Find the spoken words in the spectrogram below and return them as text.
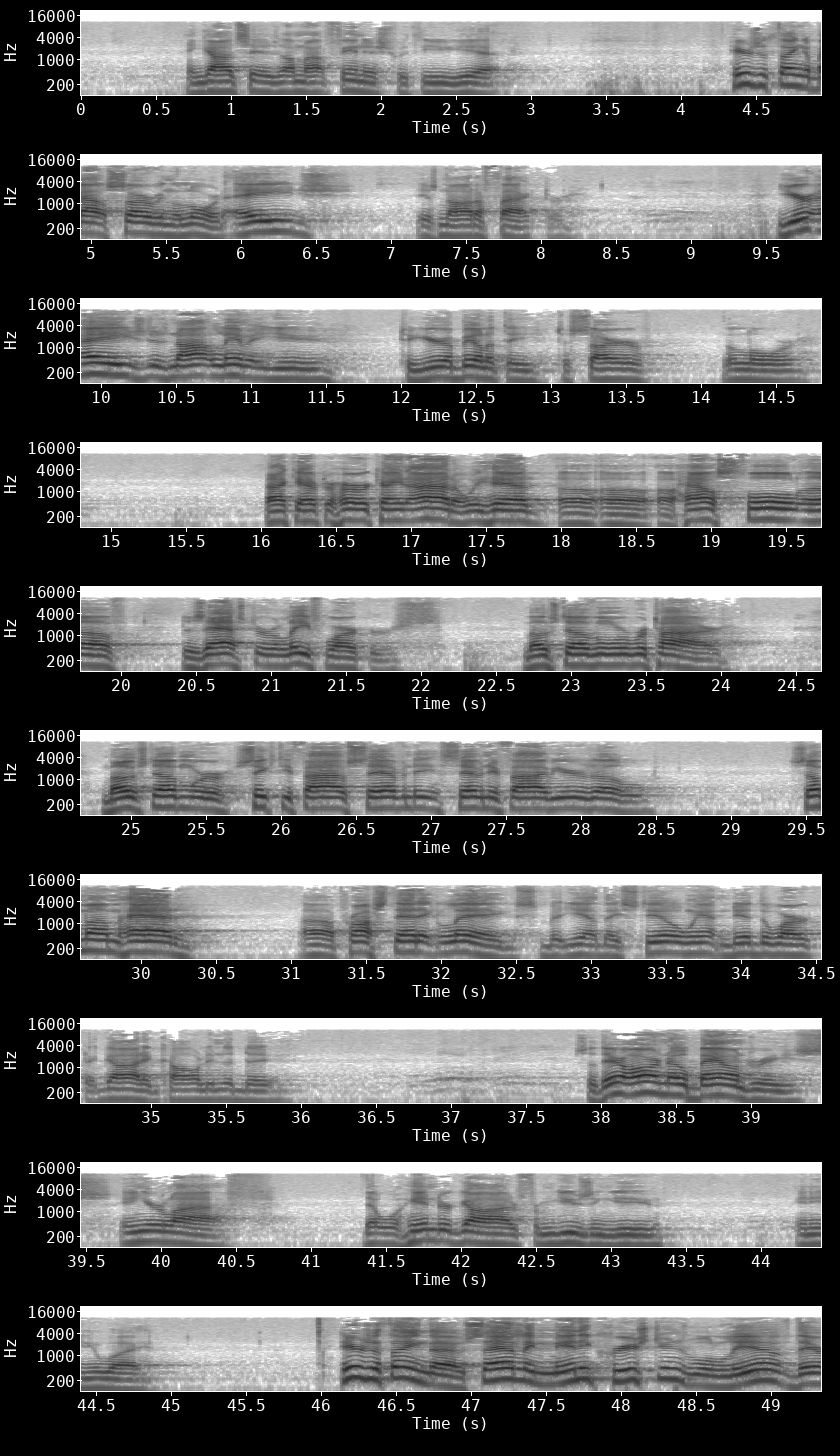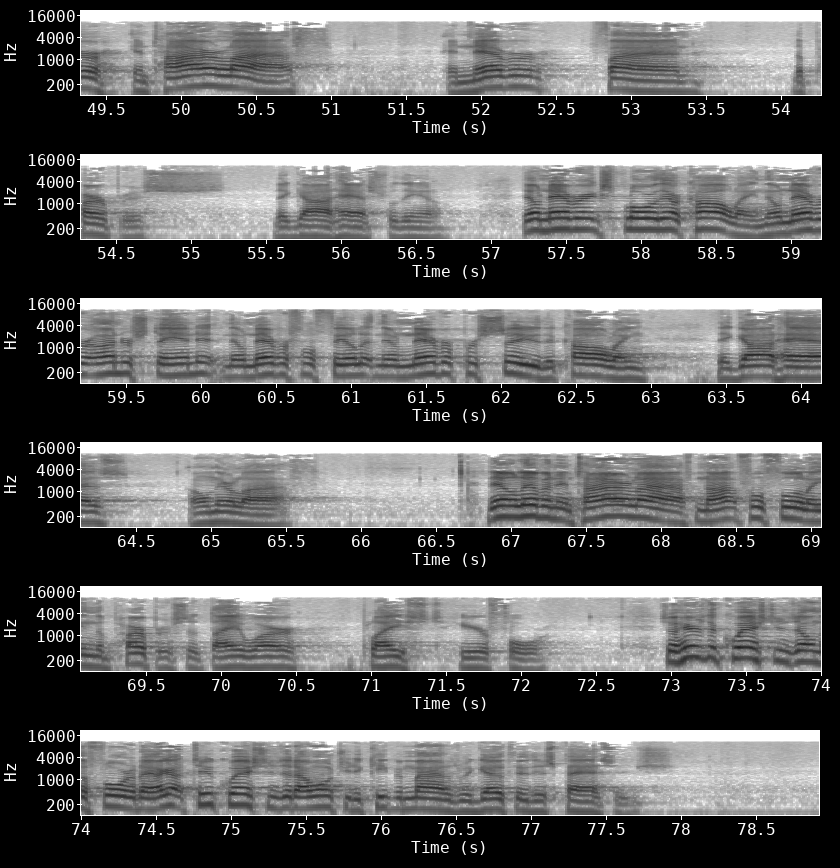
And God says, I'm not finished with you yet. Here's the thing about serving the Lord age is not a factor. Your age does not limit you to your ability to serve the Lord. Back after Hurricane Ida, we had a, a, a house full of disaster relief workers. Most of them were retired. Most of them were 65, 70, 75 years old. Some of them had uh, prosthetic legs, but yet they still went and did the work that God had called them to do. So there are no boundaries in your life that will hinder God from using you in any way. Here's the thing, though. Sadly, many Christians will live their entire life and never find the purpose that God has for them. They'll never explore their calling. They'll never understand it, and they'll never fulfill it, and they'll never pursue the calling that God has on their life. They'll live an entire life not fulfilling the purpose that they were placed here for. So here's the questions on the floor today. I got two questions that I want you to keep in mind as we go through this passage.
